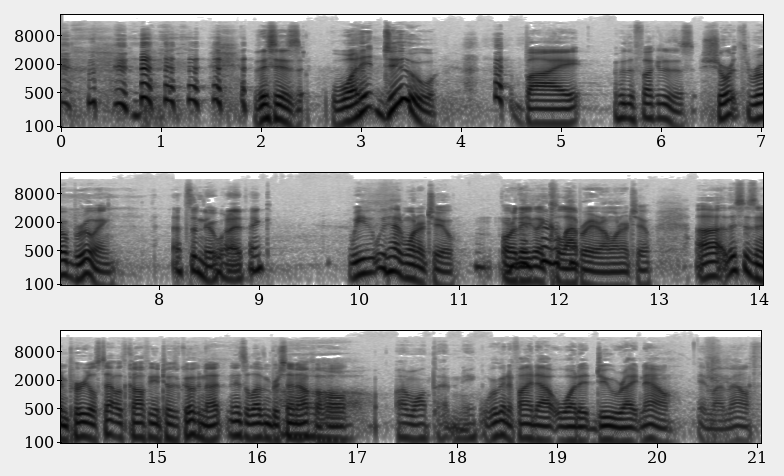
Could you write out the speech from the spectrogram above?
this is "What It Do" by who the fuck is this? Short Throw Brewing. That's a new one, I think. We we've had one or two, or they like collaborated on one or two. Uh, this is an imperial stout with coffee and toasted coconut, and it's eleven percent alcohol. I want that me. We're gonna find out what it do right now in my mouth.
